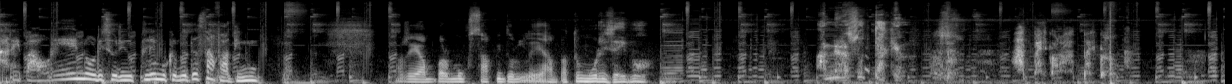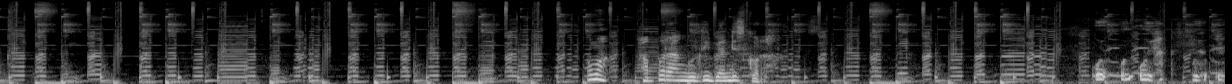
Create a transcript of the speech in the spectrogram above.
আরে বাউরে নড়ি সরি উঠলে মুখের মধ্যে চাপা দিমু। আরে আব্বার মুখ চাপি ধরলে আব্বা তো মরে যাইব। আপনারা চুপ থাকেন। হাত বাইর করো হাত বাইর করো। ওমা আব্বার আঙ্গুল দিয়ে ব্যান্ডেজ করা। ওই ওই ওই হাত ওই ওই-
